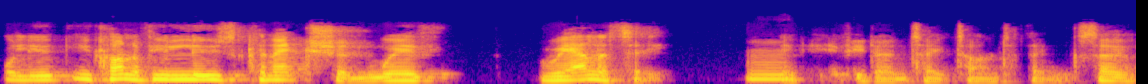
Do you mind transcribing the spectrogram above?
Well, you you kind of you lose connection with reality mm. if, if you don't take time to think. So,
